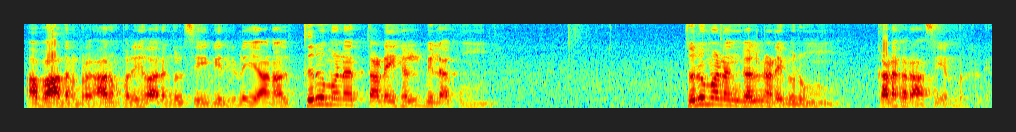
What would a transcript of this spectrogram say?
அப்போ அதன் பிரகாரம் பரிகாரங்கள் செய்வீர்களே ஆனால் திருமண தடைகள் விலகும். திருமணங்கள் நடைபெறும். கடகராசி என்பர்களே.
